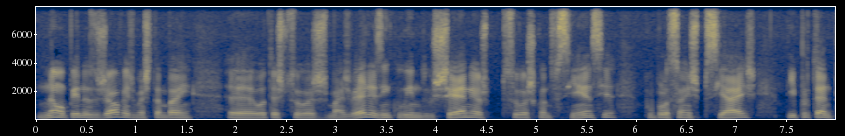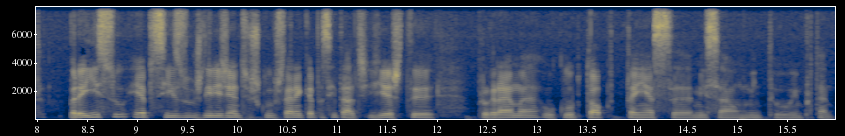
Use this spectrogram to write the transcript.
não apenas os jovens, mas também uh, outras pessoas mais velhas, incluindo os séniores, pessoas com deficiência, populações especiais, e, portanto, para isso é preciso os dirigentes dos clubes estarem capacitados. E este programa, o Clube Top, tem essa missão muito importante.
